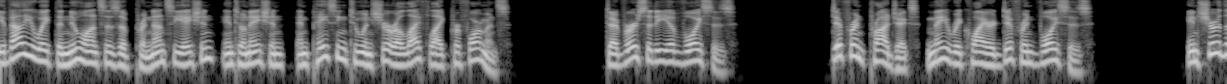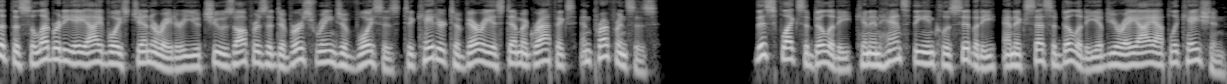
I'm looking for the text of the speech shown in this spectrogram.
Evaluate the nuances of pronunciation, intonation, and pacing to ensure a lifelike performance. Diversity of voices. Different projects may require different voices. Ensure that the celebrity AI voice generator you choose offers a diverse range of voices to cater to various demographics and preferences. This flexibility can enhance the inclusivity and accessibility of your AI application.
